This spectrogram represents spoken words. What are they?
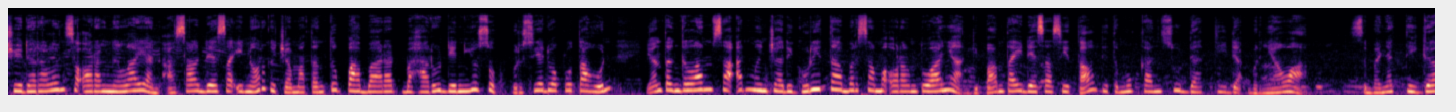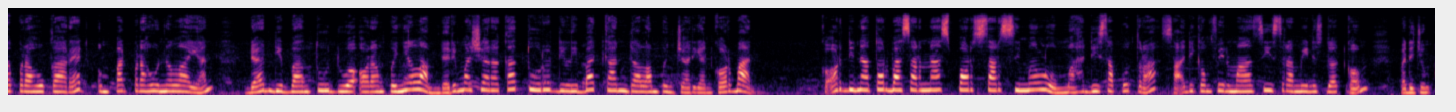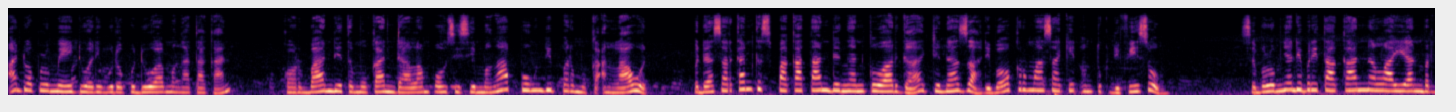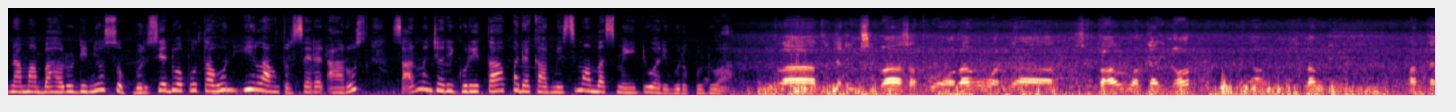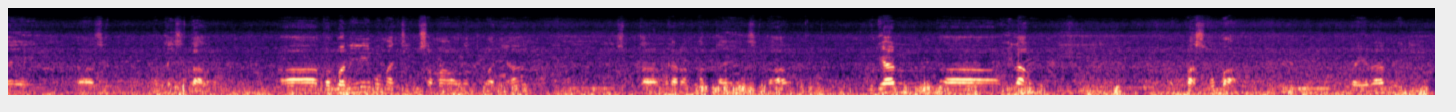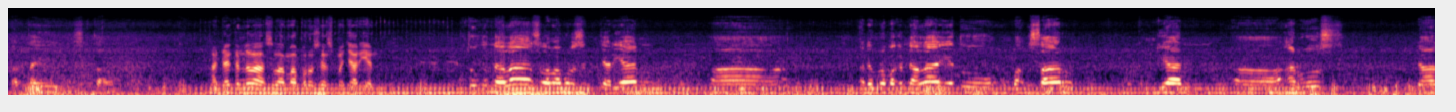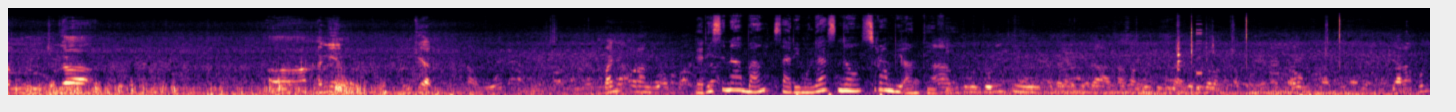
Syedaralun seorang nelayan asal desa Inor, kecamatan Tupah Barat Baharudin Yusuf berusia 20 tahun yang tenggelam saat mencari gurita bersama orang tuanya di pantai desa Sital ditemukan sudah tidak bernyawa. Sebanyak tiga perahu karet, empat perahu nelayan, dan dibantu dua orang penyelam dari masyarakat turut dilibatkan dalam pencarian korban. Koordinator Basarnas Porsar Simelu Mahdi Saputra saat dikonfirmasi serambinis.com pada Jumat 20 Mei 2022 mengatakan korban ditemukan dalam posisi mengapung di permukaan laut. Berdasarkan kesepakatan dengan keluarga, jenazah dibawa ke rumah sakit untuk divisum. Sebelumnya diberitakan nelayan bernama Baharudin Yusuf berusia 20 tahun hilang terseret arus saat mencari gurita pada Kamis 19 Mei 2022. Telah terjadi musibah satu orang warga Sital, warga Inor yang hilang di pantai uh, pantai Sital. Uh, korban ini memancing sama orang tuanya di seputaran karang pantai Sital. Kemudian uh, hilang di pas ombak perairan di pantai Sital. Ada kendala selama proses pencarian? Untuk kendala selama proses pencarian uh, ada beberapa kendala yaitu ombak besar, kemudian uh, arus dan juga uh, angin. Demikian. Banyak orang di ombak. Dari Senabang, Sari Mulyasno, Serambi On TV. Nah, betul-betul itu. Ada salah satu itu juga. Jadi kalau kita tahu jarak pun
